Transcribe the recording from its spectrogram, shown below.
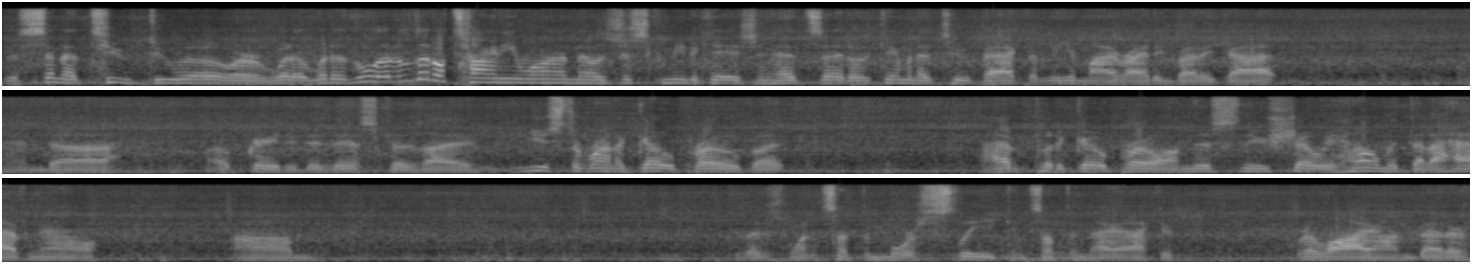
the Sena 2 Duo or what, what a little, little tiny one that was just communication headset. It came in a two pack that me and my riding buddy got. And uh, upgraded to this because I used to run a GoPro but I haven't put a GoPro on this new Shoei helmet that I have now. Because I just wanted something more sleek and something that I could rely on better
